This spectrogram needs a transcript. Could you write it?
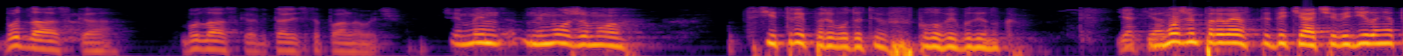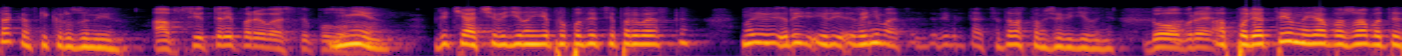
Будь ласка, будь ласка, Віталій Степанович. Чи ми не можемо всі три переводити в половий будинок? Як я... Можемо перевести дитяче відділення, так, наскільки розумію? А всі три перевести в пологову? Ні. Дитяче відділення є пропозиція перевести. Ну і ре- і реанімація, реабілітація, до вас там вже відділення. Добре, А паліативне, я вважав, би,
